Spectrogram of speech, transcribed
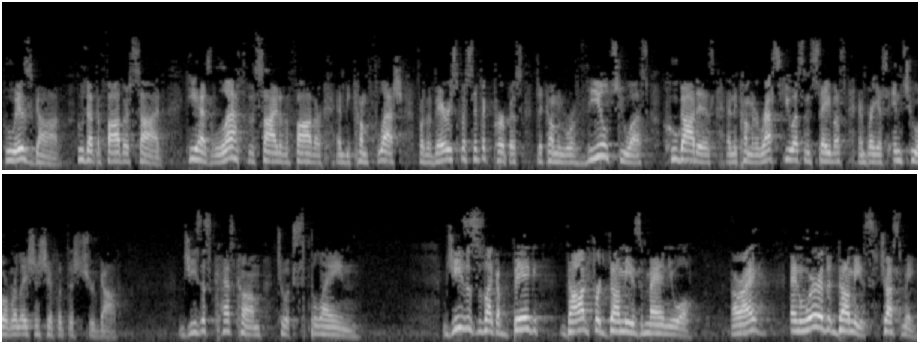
who is God, who's at the Father's side. He has left the side of the Father and become flesh for the very specific purpose to come and reveal to us who God is and to come and rescue us and save us and bring us into a relationship with this true God. Jesus has come to explain. Jesus is like a big God for Dummies manual, all right? And where are the dummies? Trust me.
